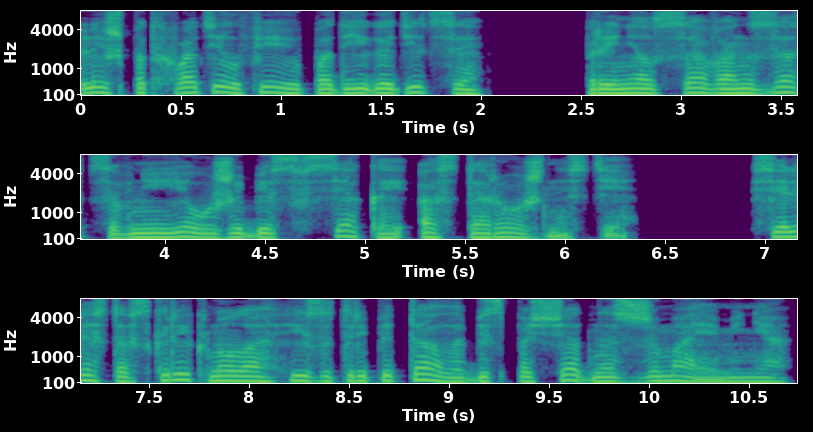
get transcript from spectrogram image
лишь подхватил фею под ягодицы, принялся вонзаться в нее уже без всякой осторожности. Селеста вскрикнула и затрепетала, беспощадно сжимая меня.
